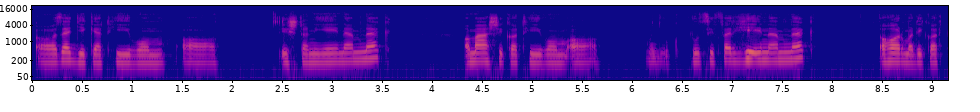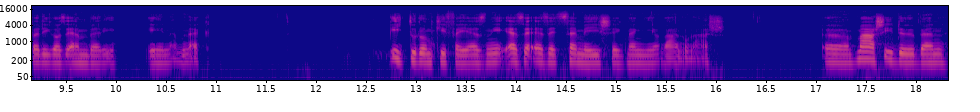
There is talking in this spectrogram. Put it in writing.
Az egyiket hívom a isteni énemnek, a másikat hívom a mondjuk luciferi énemnek, a harmadikat pedig az emberi énemnek. Így tudom kifejezni, ez, ez egy személyiség megnyilvánulás. Más időben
